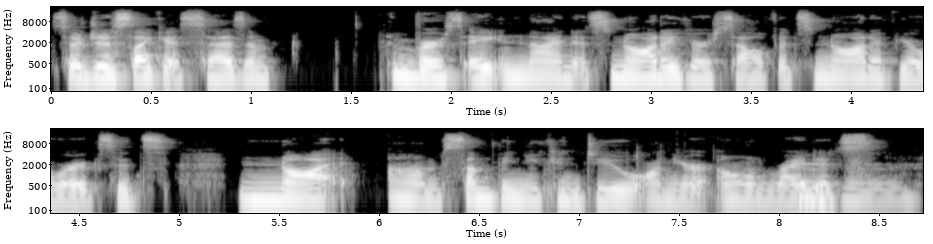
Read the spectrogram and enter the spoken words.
So, just like it says in, in, verse 8 and 9, it's not of yourself, it's not of your works, it's not um, something you can do on your own, right? Mm-hmm. It's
